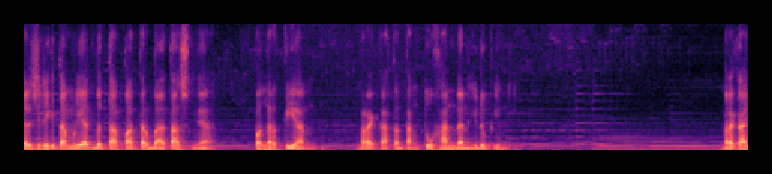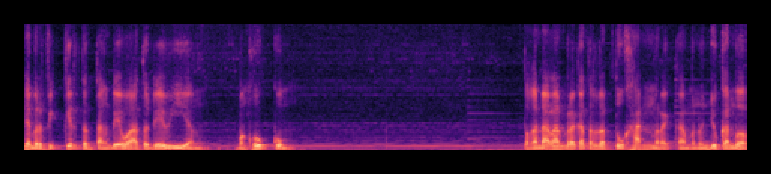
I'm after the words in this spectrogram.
Dari sini kita melihat betapa terbatasnya pengertian mereka tentang Tuhan dan hidup ini. Mereka hanya berpikir tentang dewa atau dewi yang menghukum. Pengenalan mereka terhadap Tuhan mereka menunjukkan bahwa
